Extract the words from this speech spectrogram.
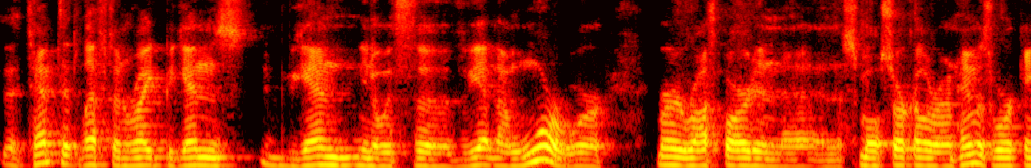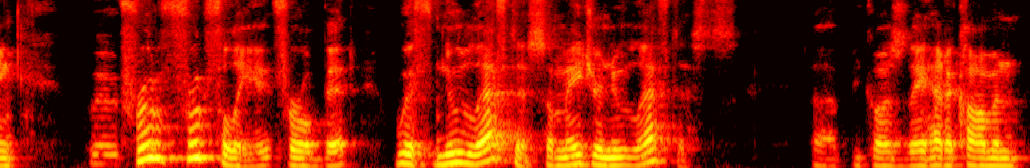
the attempt at left and right begins began, you know, with the Vietnam War, where Murray Rothbard and, uh, and a small circle around him was working fruit, fruitfully for a bit with new leftists, some major new leftists, uh, because they had a common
